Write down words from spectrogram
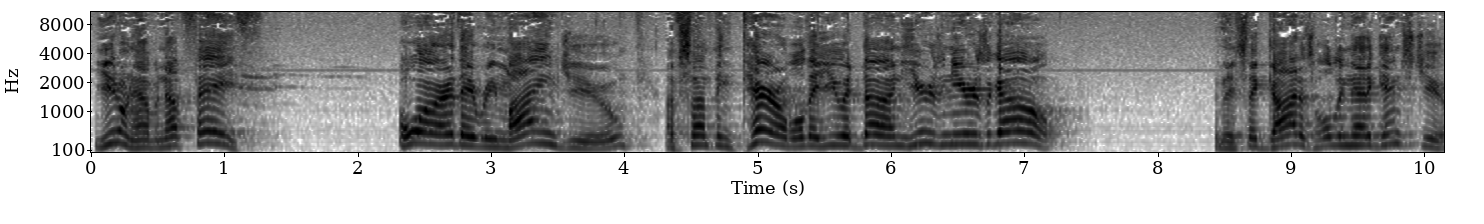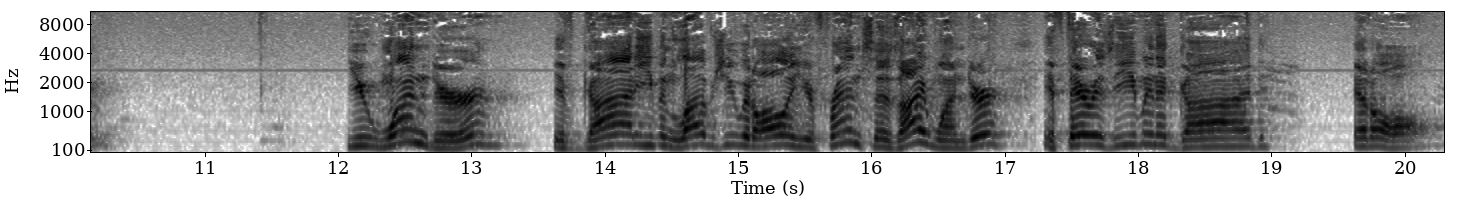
you don't have enough faith. Or they remind you of something terrible that you had done years and years ago. And they say, God is holding that against you. You wonder if God even loves you at all, and your friend says, I wonder if there is even a God at all.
